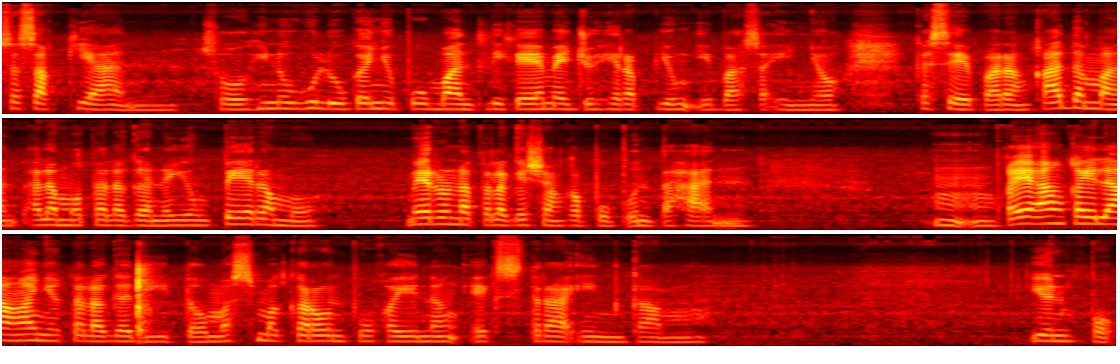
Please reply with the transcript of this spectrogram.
sasakyan. So, hinuhulugan nyo po monthly, kaya medyo hirap yung iba sa inyo. Kasi parang kada month, alam mo talaga na yung pera mo, meron na talaga siyang kapupuntahan. Mm-mm. Kaya ang kailangan nyo talaga dito, mas magkaroon po kayo ng extra income. Yun po.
